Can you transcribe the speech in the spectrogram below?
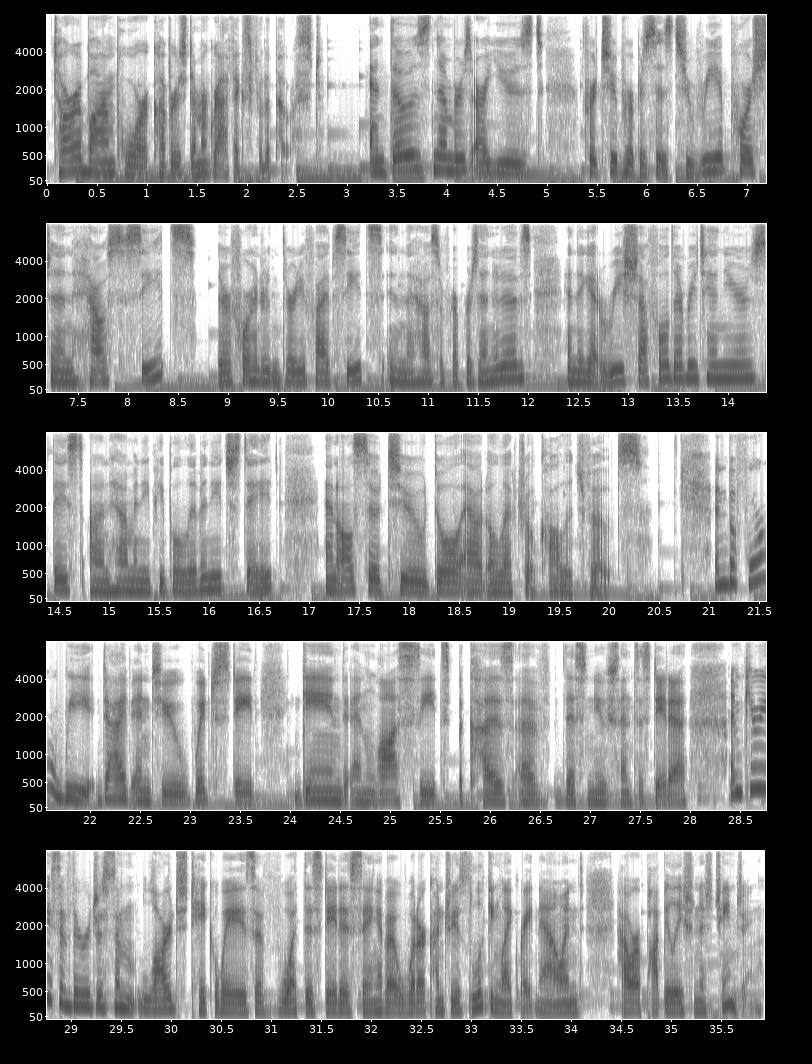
Tara Bahrampour covers demographics for the Post. And those numbers are used for two purposes to reapportion House seats there are 435 seats in the House of Representatives, and they get reshuffled every 10 years based on how many people live in each state, and also to dole out electoral college votes. And before we dive into which state gained and lost seats because of this new census data, I'm curious if there were just some large takeaways of what this data is saying about what our country is looking like right now and how our population is changing.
